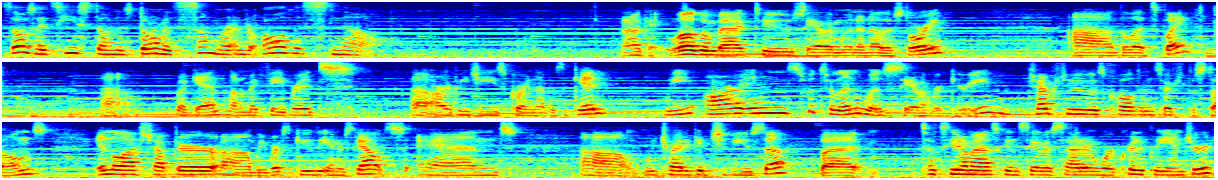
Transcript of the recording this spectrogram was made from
Zoisite's Hi Stone is dormant somewhere under all this snow. Okay, welcome back to Sailor Moon Another Story, uh, the Let's Play. Um, again, one of my favorite uh, RPGs growing up as a kid. We are in Switzerland with Sailor Mercury. Chapter 2 is called In Search of the Stones. In the last chapter, uh, we rescued the Inner Scouts and uh, we tried to get Chibiusa, but Tuxedo Mask and Sailor Saturn were critically injured.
